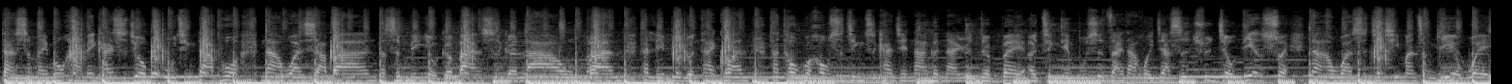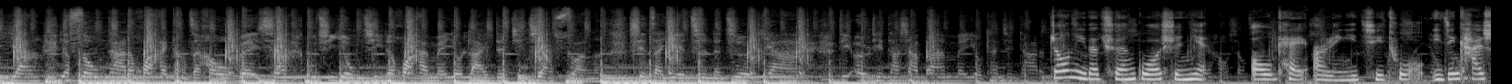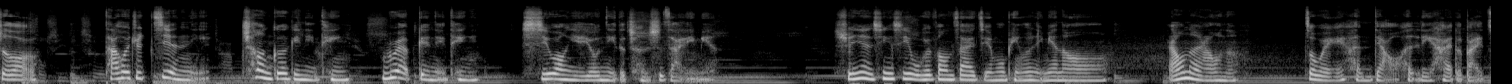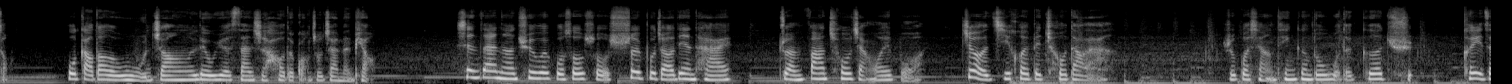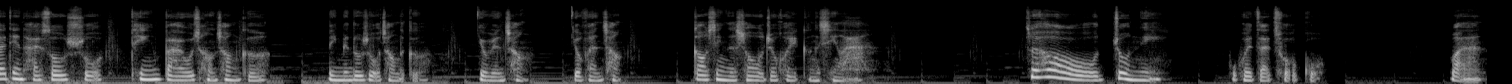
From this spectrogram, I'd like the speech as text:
但是美梦还没开始就被无情打破。那晚下班，他身边有个伴，是个老伴，他脸比轮胎宽，他透过后视镜只看见那个男人的背。而今天不是载他回家，是去酒店睡。那晚是极其漫长夜未央，要送他的话还躺在后备箱，鼓起勇气的话还没有来得及讲，算了，现在也只能这样。第二天他下班没有看见他的。周你的全国巡演。，OK，二零一七 Tour 已经开始了，他会去见你，唱歌给你听，rap 给你听，希望也有你的城市在里面。巡演信息我会放在节目评论里面哦。然后呢，然后呢，作为很屌很厉害的白总，我搞到了五张六月三十号的广州站门票。现在呢，去微博搜索“睡不着电台”，转发抽奖微博，就有机会被抽到啦。如果想听更多我的歌曲，可以在电台搜索“听白无常唱歌”，里面都是我唱的歌，有原唱，有翻唱。高兴的时候我就会更新啦。最后祝你不会再错过，晚安。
